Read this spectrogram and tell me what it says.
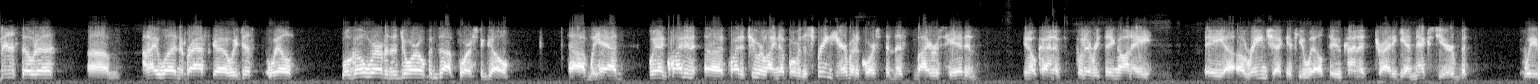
Minnesota, um, Iowa, Nebraska. We just will we'll go wherever the door opens up for us to go. Um, we had we had quite a uh, quite a tour lined up over the spring here, but of course then this virus hit and you know, kind of put everything on a a, uh, a rain check, if you will, to kind of try it again next year. But we've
